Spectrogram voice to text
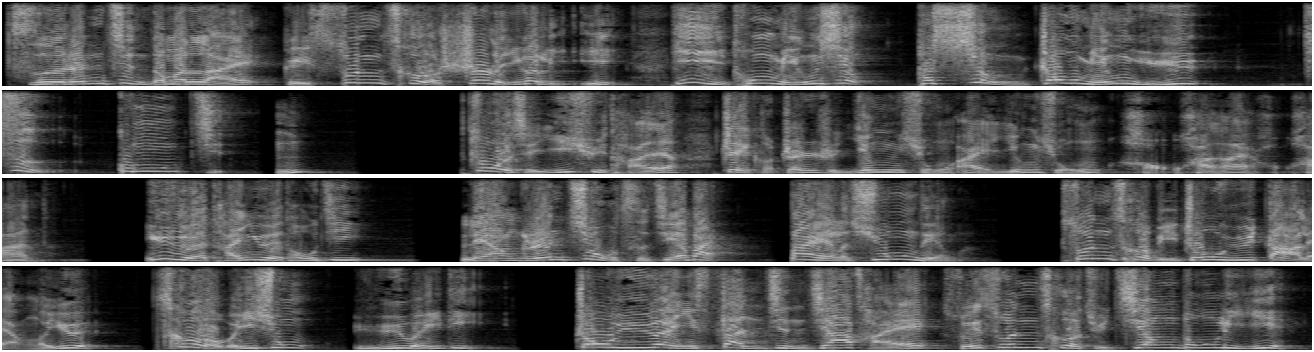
此人进得门来，给孙策施了一个礼，一通名姓。他姓周，名瑜，字公瑾。坐下一叙谈呀，这可真是英雄爱英雄，好汉爱好汉呢。越谈越投机，两个人就此结拜，拜了兄弟了。孙策比周瑜大两个月，策为兄，瑜为弟。周瑜愿意散尽家财随孙策去江东立业，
